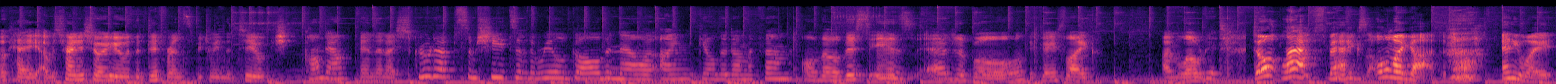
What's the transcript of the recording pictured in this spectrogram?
Okay, I was trying to show you the difference between the two. Shh, calm down. And then I screwed up some sheets of the real gold and now I'm gilded on my thumb. Although this is edible. It tastes like I'm loaded. Don't laugh, Spags! Oh my god. anyway,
